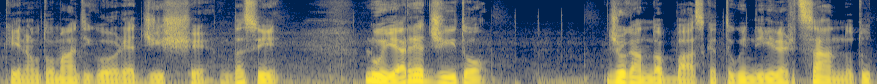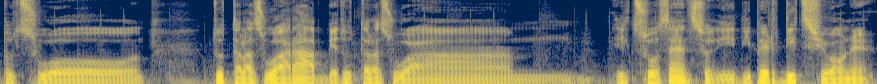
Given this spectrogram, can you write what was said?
che in automatico reagisce da sé, lui ha reagito giocando a basket, quindi riversando tutto il suo tutta la sua rabbia, sua mm, il suo senso di, di perdizione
